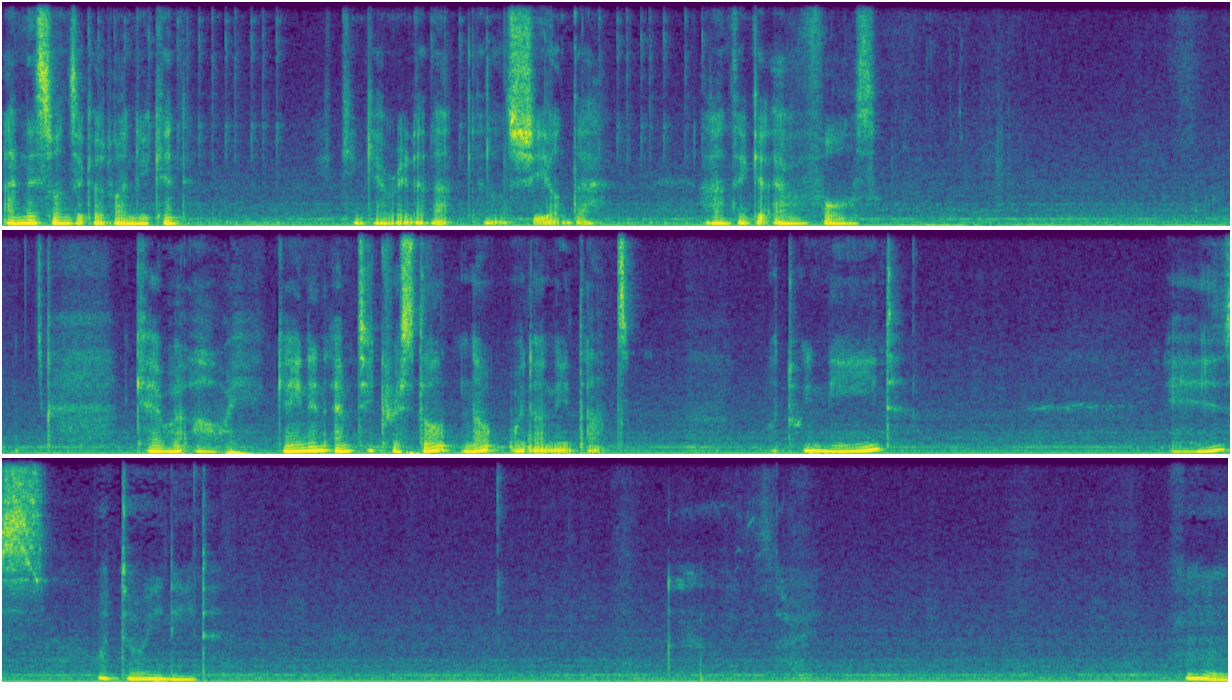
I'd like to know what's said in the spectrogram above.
and this one's a good one. You can you can get rid of that little shield there. I don't think it ever falls. Okay, where are we? Gain an empty crystal. No, we don't need that. What we need is. What do we need? Hmm.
